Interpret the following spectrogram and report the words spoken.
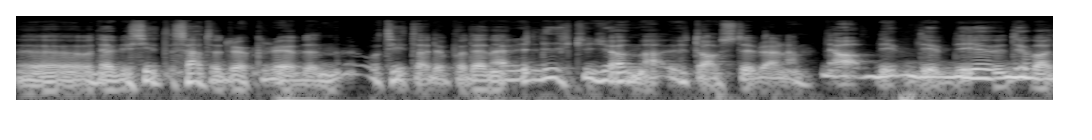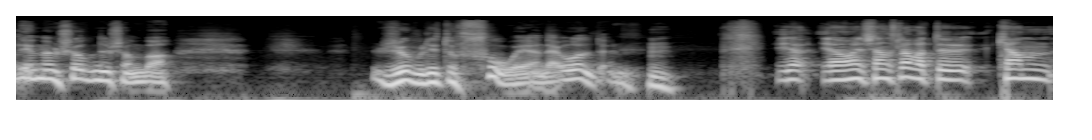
Eh, och där vi satt och drack röven och tittade på denna relikgömma utav sturarna. Ja, det, det, det, det, var dimensioner som var roligt att få i den där åldern. Mm. Jag, jag har en känsla av att du kan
